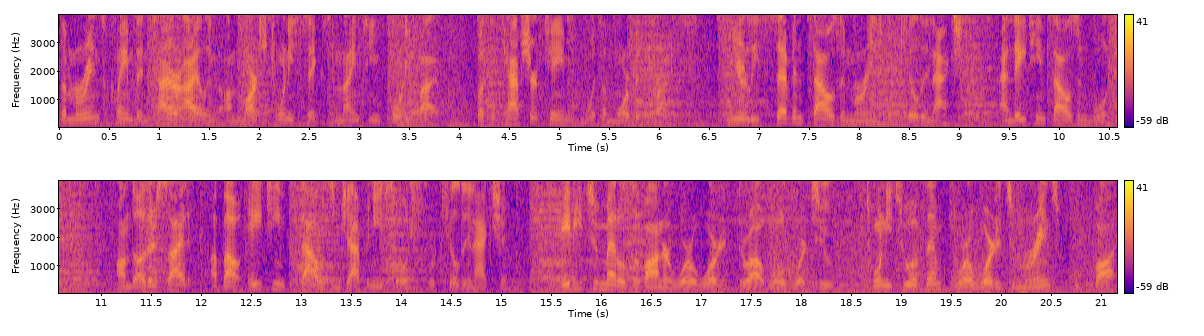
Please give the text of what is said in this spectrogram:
The Marines claimed the entire island on March 26, 1945, but the capture came with a morbid price. Nearly 7,000 Marines were killed in action and 18,000 wounded. On the other side, about 18,000 Japanese soldiers were killed in action. 82 medals of honor were awarded throughout World War II. 22 of them were awarded to Marines who fought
